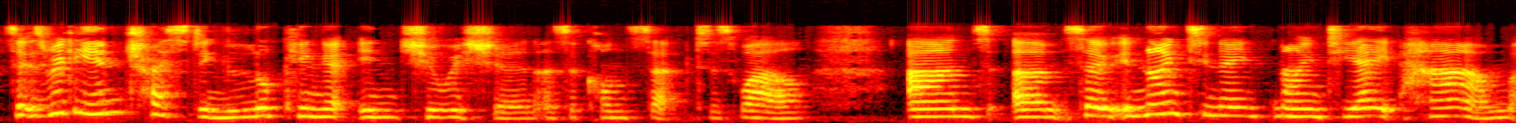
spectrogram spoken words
So it's really interesting looking at intuition as a concept as well. And um, so in 1998, Hamm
